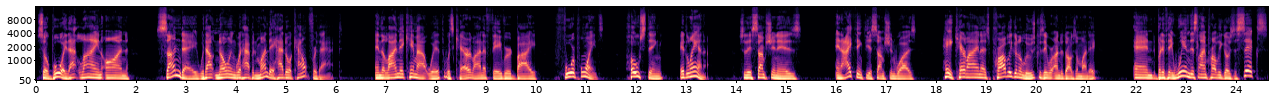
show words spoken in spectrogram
So, boy, that line on Sunday, without knowing what happened Monday, had to account for that. And the line they came out with was Carolina favored by four points, hosting Atlanta. So the assumption is, and I think the assumption was, hey, Carolina is probably going to lose because they were underdogs on Monday And but if they win, this line probably goes to six.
